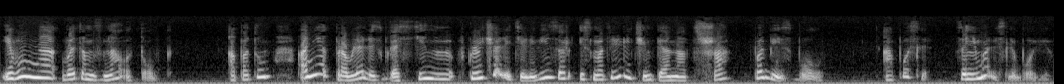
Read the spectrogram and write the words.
Ивонна в этом знала толк. А потом они отправлялись в гостиную, включали телевизор и смотрели чемпионат США по бейсболу. А после занимались любовью.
